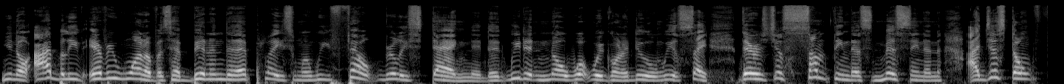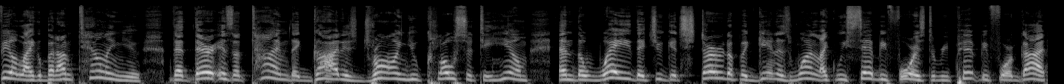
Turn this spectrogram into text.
you know, I believe every one of us have been in that place when we felt really stagnant and we didn't know what we're going to do. And we'll say, there's just something that's missing. And I just don't feel like it. But I'm telling you, that there is a time that God is drawing you closer to Him. And the way that you get stirred up again is one, like we said before, is to repent before God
